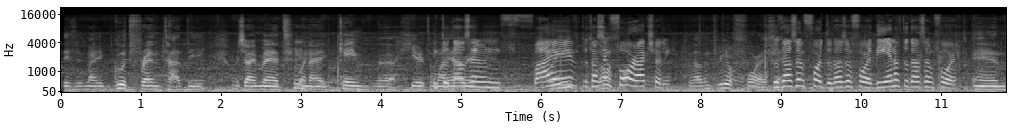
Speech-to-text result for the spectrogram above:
This is my good friend Tati, which I met when I came uh, here to In Miami. 2005, Three? 2004 actually. 2003 or 4 I think. 2004, 2004, the end of 2004. And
